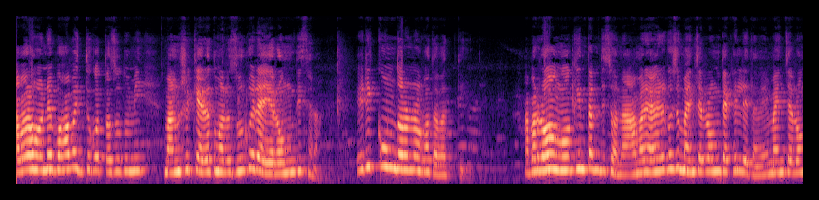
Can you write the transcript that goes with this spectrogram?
আবার হনে বহাবাদ্য করতেছো তুমি, মানুষে কেড়ে তোমার জোর করে রং দিছে না। এটি কোন ধরনের কথাবার্তি? আবার রঙও কিনতাম দিছ না, আমার আমি কইছো, মাইনচার রং দেখাইলে দিতাম এই মাইনচার রং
